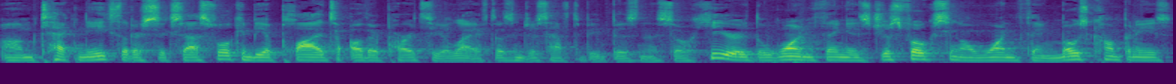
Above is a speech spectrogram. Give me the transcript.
um, techniques that are successful can be applied to other parts of your life. It doesn't just have to be business. So here, the one thing is just focusing on one thing. Most companies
